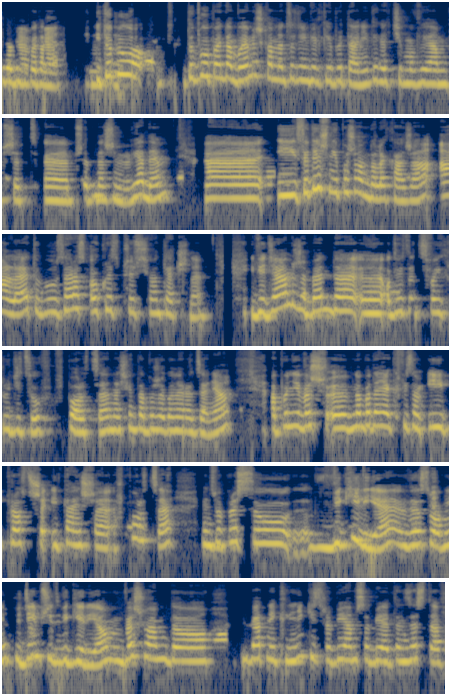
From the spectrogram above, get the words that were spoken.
zrobić pytanie. I to było, to było, pamiętam, bo ja mieszkam na co dzień w Wielkiej Brytanii, tak jak Ci mówiłam przed, e, przed naszym wywiadem. E, I wtedy już nie poszłam do lekarza, ale to był zaraz okres przedświąteczny. I wiedziałam, że będę e, odwiedzać swoich rodziców w Polsce na święta Bożego Narodzenia, a ponieważ no, badania krwi są i prostsze, i tańsze w Polsce, więc po prostu w Wigilię, dosłownie, czy dzień przed Wigilią, weszłam do prywatnej kliniki, zrobiłam sobie ten zestaw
